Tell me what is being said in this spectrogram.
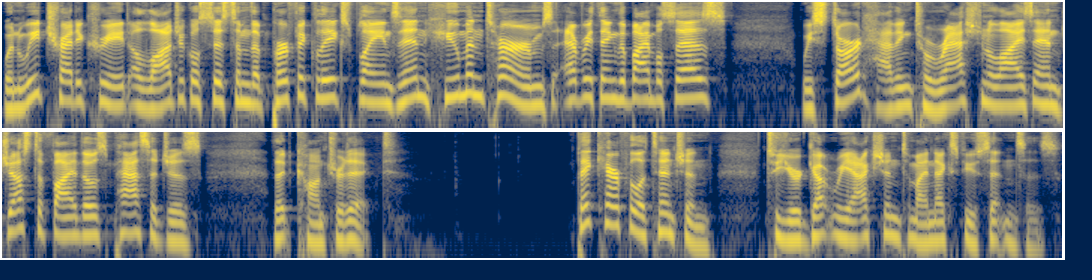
When we try to create a logical system that perfectly explains in human terms everything the Bible says, we start having to rationalize and justify those passages that contradict. Pay careful attention to your gut reaction to my next few sentences.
